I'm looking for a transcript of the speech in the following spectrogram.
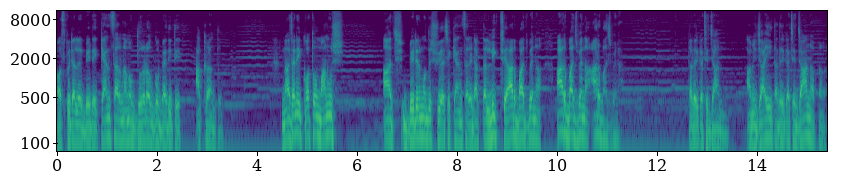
হসপিটালের বেডে ক্যান্সার নামক দুরারোগ্য ব্যাধিতে আক্রান্ত। না জানি কত মানুষ আজ বেডের মধ্যে শুয়ে আছে ক্যান্সারে। ডাক্তার লিখছে, আর বাঁচবে না, আর বাঁচবে না, আর বাঁচবে না। তাদের কাছে যান। আমি যাই, তাদের কাছে যান আপনারা।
